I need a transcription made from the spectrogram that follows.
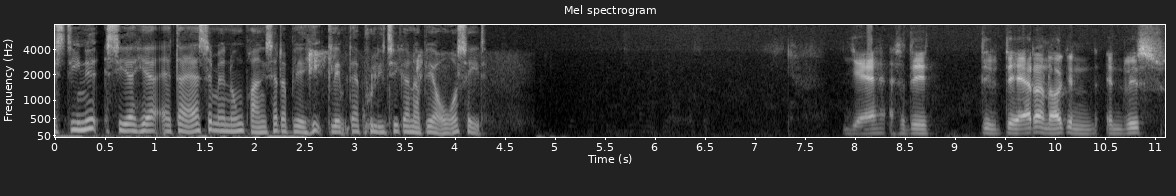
Stine siger her, at der er simpelthen nogle brancher, der bliver helt glemt af politikerne og bliver overset? Ja, altså det, det, det er der nok en, en vis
